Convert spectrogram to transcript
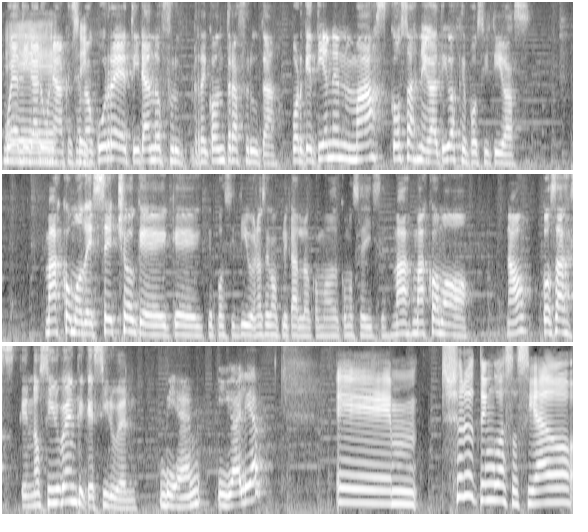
Voy a tirar Eh, una que se sí. me ocurre tirando fru- recontra fruta. Porque tienen más cosas negativas que positivas. Más como desecho que, que- que positivo. No sé cómo explicarlo, como, cómo se dice. Más, más como, ¿no? Cosas que no sirven que que sirven. Bien, ¿y Galia? Eh, yo lo tengo asociado,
